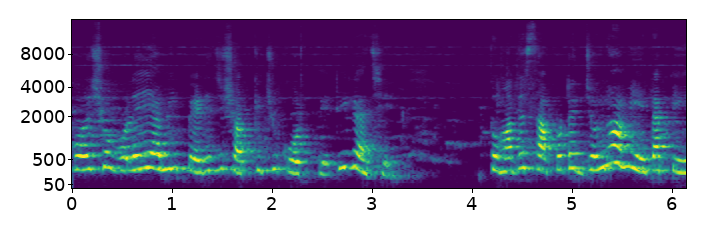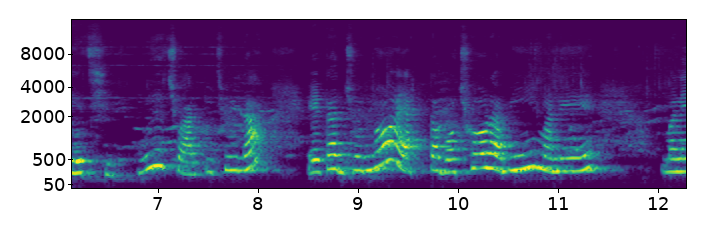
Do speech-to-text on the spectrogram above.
করেছ বলেই আমি পেরেছি সব কিছু করতে, ঠিক আছে? তোমাদের সাপোর্টের জন্য আমি এটা পেয়েছি, বুঝেছ? আর কিছুই না। এটার জন্য একটা বছর আমি মানে মানে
